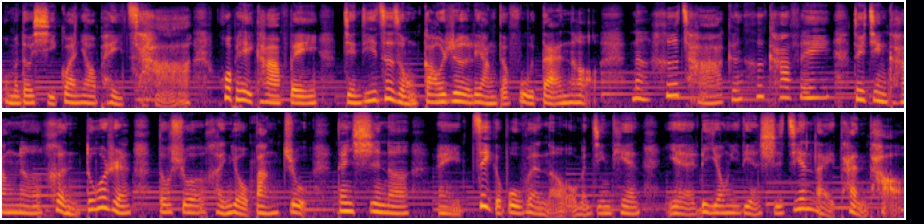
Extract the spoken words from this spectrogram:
我们都习惯要配茶或配咖啡，减低这种高热量的负担哈。那喝茶跟喝咖啡对健康呢，很多人都说很有帮助，但是呢，哎，这个部分呢，我们今天也利用一点时间来探讨。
